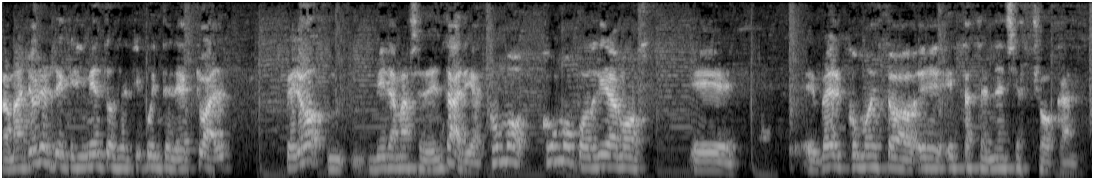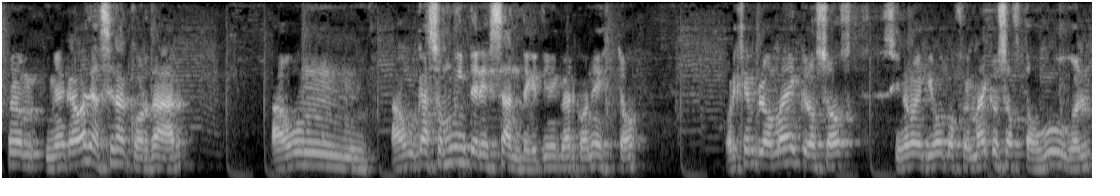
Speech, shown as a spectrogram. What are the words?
a mayores requerimientos de tipo intelectual, pero vida más sedentaria. ¿Cómo, cómo podríamos eh, eh, ver cómo esto, eh, estas tendencias chocan? Bueno, me acabas de hacer acordar a un, a un caso muy interesante que tiene que ver con esto. Por ejemplo, Microsoft si no me equivoco, fue Microsoft o Google,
